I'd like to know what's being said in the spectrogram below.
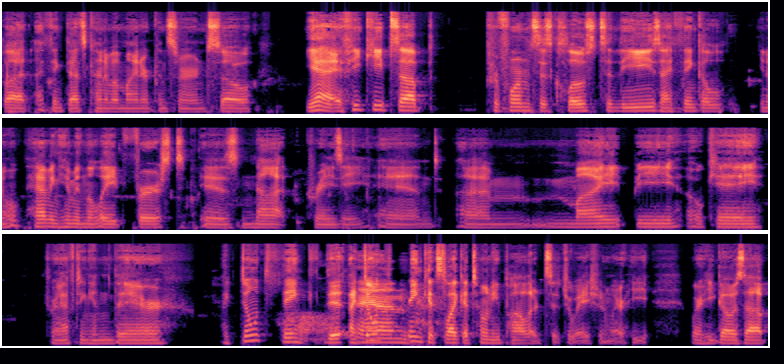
but I think that's kind of a minor concern. So, yeah, if he keeps up performances close to these, I think a you know having him in the late first is not crazy, and um, might be okay drafting him there. I don't think Oh, that I don't think it's like a Tony Pollard situation where he where he goes up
